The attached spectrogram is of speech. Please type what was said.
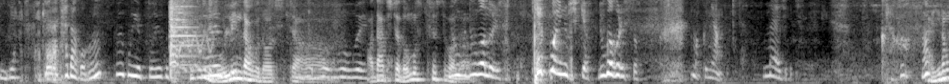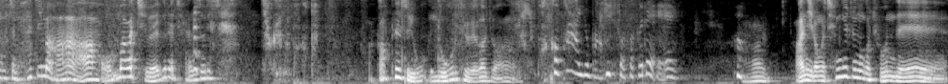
이게 아주 따뜻하다고, 응? 아이고 예뻐, 아이고. 친구들이 아이고. 놀린다고 너 진짜. 뭐, 뭐, 왜? 아 나 진짜 너무 스트레스 받아. 누구 누가 놀렸어? 개꼬 이놈 시켜. 누가 그랬어? 확막 그냥 혼나야지 그냥. 그러고, 어? 아 이런 것 좀 하지 마. 아, 엄마 같이 왜 그래 잔소리. 형 하나 먹어봐. 아, 카페에서 요, 요구르트를 왜 가져와? 먹어봐. 이거 맛있어서 그래. 아, 아니 이런 거 챙겨주는 거 좋은데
